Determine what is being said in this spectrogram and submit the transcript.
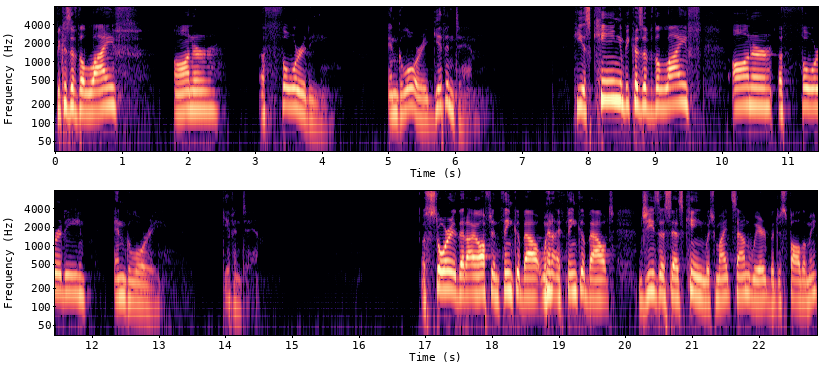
because of the life, honor, authority, and glory given to him. He is king because of the life, honor, authority, and glory given to him. A story that I often think about when I think about Jesus as king, which might sound weird, but just follow me,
